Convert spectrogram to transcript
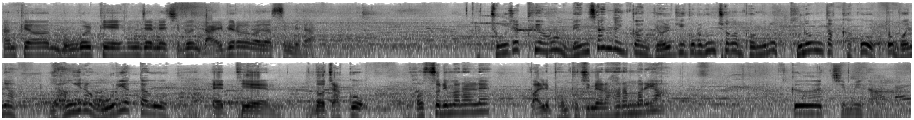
한편 몽골피의 형제네 집은 날벼락을 맞았습니다. 조제프 형 맹세한다니까 열기구를 훔쳐간 범인은 분홍닭하고 또 뭐냐 양이랑 오리였다고 에티엔 너 자꾸 헛소리만 할래? 빨리 범프진이라 하란 말이야 끝입니다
